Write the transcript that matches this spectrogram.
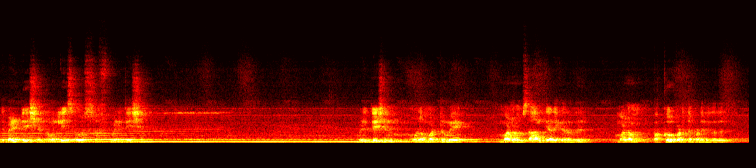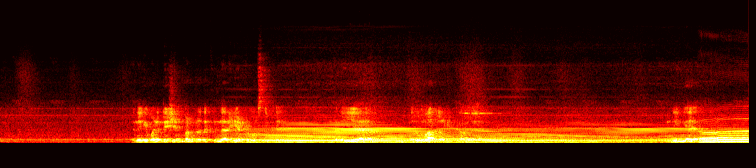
the meditation only source of meditation meditation மூலம் மட்டுமே மனம் சாந்தி அடைகிறது மனம் பக்குவப்படுத்தப்படுகிறது. இன்னைக்கு மெடிடேஷன் பண்ணுறதுக்கு நிறைய டூல்ஸ் இருக்கு. நிறைய குருமார்கள் இருக்காங்க. நீங்கள் oh.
